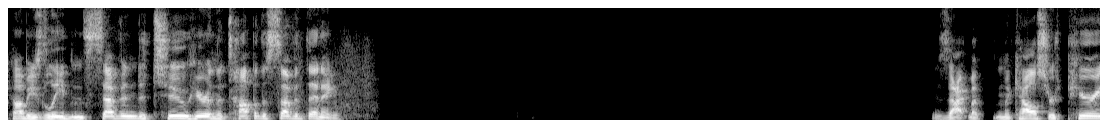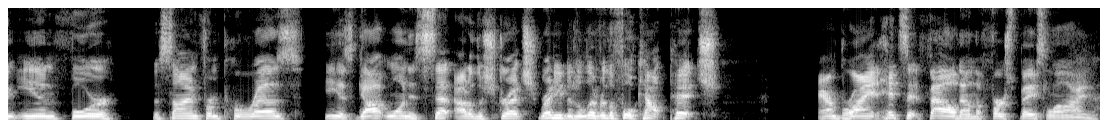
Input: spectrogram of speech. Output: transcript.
Cubbies leading 7 to 2 here in the top of the seventh inning. Zach McAllister's peering in for the sign from Perez. He has got one, is set out of the stretch, ready to deliver the full count pitch. And Bryant hits it foul down the first base line.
